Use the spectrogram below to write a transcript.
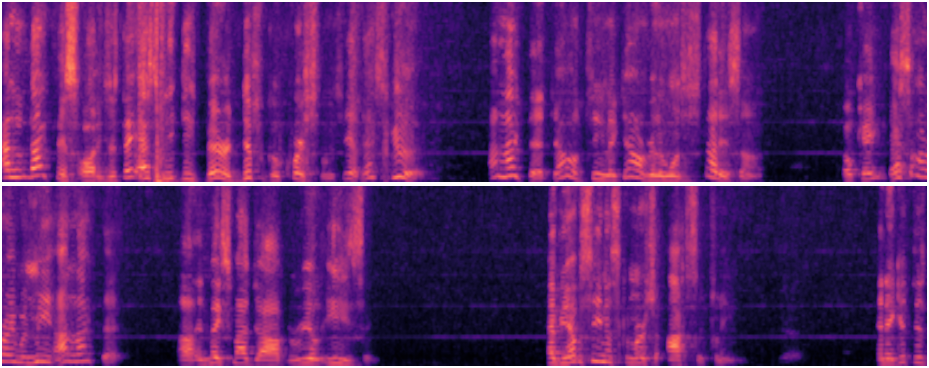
I like this audience. They ask me these very difficult questions. Yeah, that's good. I like that. Y'all seem like y'all really want to study something. Okay, that's all right with me. I like that. Uh, it makes my job real easy. Have you ever seen this commercial OxiClean? And they get this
